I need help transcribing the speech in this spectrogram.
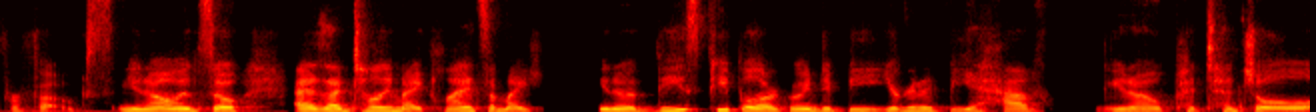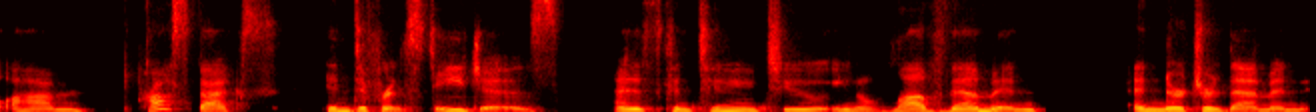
for folks, you know? And so as I'm telling my clients, I'm like, you know, these people are going to be, you're going to be, have, you know, potential um, prospects in different stages. And it's continuing to, you know, love them and, and nurture them. And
